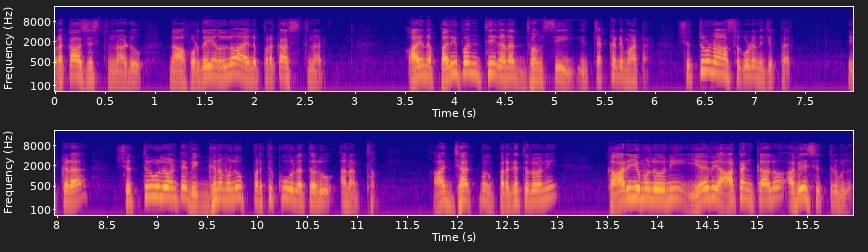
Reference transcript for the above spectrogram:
ప్రకాశిస్తున్నాడు. నా హృదయంలో ఆయన ప్రకాశిస్తున్నాడు. ఆయన పరిపంథి గణధ్వంసి. ఇది చక్కటి మాట. శత్రునాశకుడు అని చెప్పారు. ఇక్కడ శత్రువులు అంటే విఘ్నములు ప్రతికూలతలు అని అర్థం. ఆధ్యాత్మిక ప్రగతిలోని కార్యములోని ఏవి ఆటంకాలో అవే శత్రువులు.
